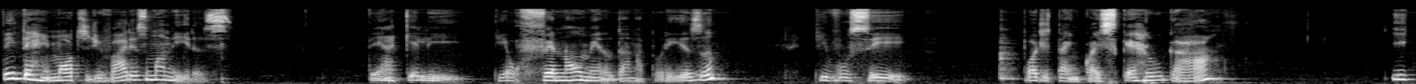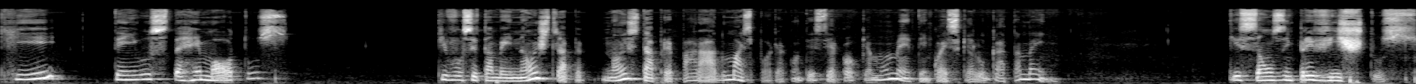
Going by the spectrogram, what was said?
Tem terremotos de várias maneiras. Tem aquele que é o fenômeno da natureza, que você pode estar em quaisquer lugar e que tem os terremotos que você também não está, não está preparado, mas pode acontecer a qualquer momento, em qualquer lugar também. Que são os imprevistos.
